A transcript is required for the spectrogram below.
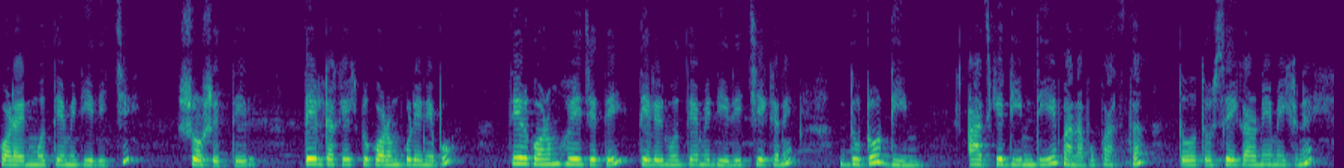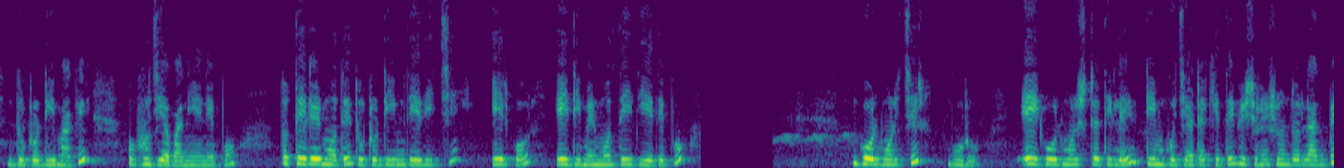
কড়াইয়ের মধ্যে আমি দিয়ে দিচ্ছি সর্ষের তেল। তেলটাকে একটু গরম করে নেব। তেল গরম হয়ে যেতেই তেলের মধ্যে আমি দিয়ে দিচ্ছি এখানে দুটো ডিম। আজকে ডিম দিয়ে বানাবো পাস্তা। তো তো সেই কারণে আমি এখানে দুটো ডিম আগে ভুজিয়া বানিয়ে নেব। তো তেলের মধ্যে দুটো ডিম দিয়ে দিচ্ছি। এরপর এই ডিমের মধ্যেই দিয়ে দেব গোলমরিচের গুঁড়ো। এই গোলমরিচটা দিলে ডিম ভুজিয়াটা খেতে ভীষণই সুন্দর লাগবে।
